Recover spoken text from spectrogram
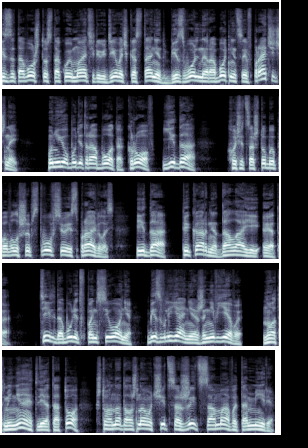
Из-за того, что с такой матерью девочка станет безвольной работницей в прачечной? У нее будет работа, кров, еда. Хочется, чтобы по волшебству все исправилось. И да, пекарня дала ей это. Тильда будет в пансионе, без влияния Женевьевы. Но отменяет ли это то, что она должна учиться жить сама в этом мире?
